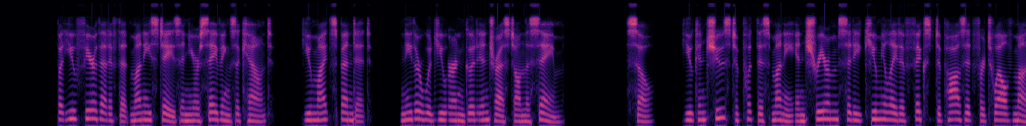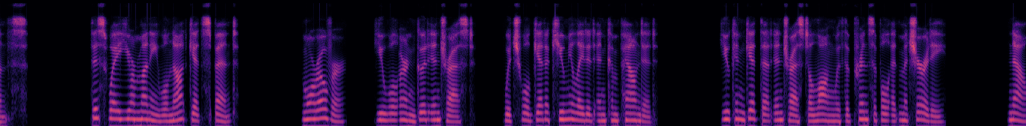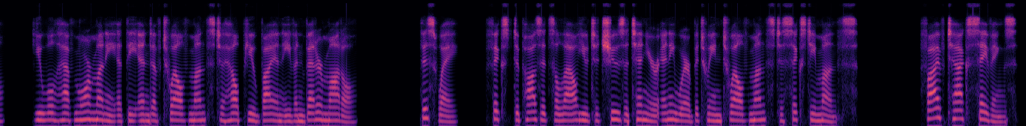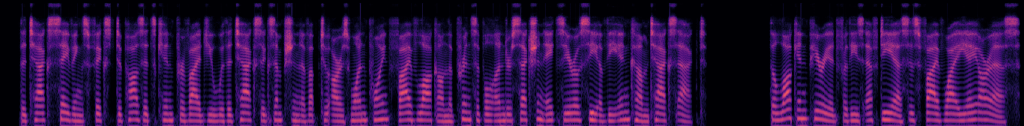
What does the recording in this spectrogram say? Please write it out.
But you fear that if that money stays in your savings account, you might spend it, neither would you earn good interest on the same. So, you can choose to put this money in Shriram City Cumulative Fixed Deposit for 12 months. This way your money will not get spent. Moreover, you will earn good interest, which will get accumulated and compounded. You can get that interest along with the principal at maturity. Now, you will have more money at the end of 12 months to help you buy an even better model. This way, fixed deposits allow you to choose a tenure anywhere between 12 months to 60 months. 5. Tax savings The tax savings fixed deposits can provide you with a tax exemption of up to Rs 1.5 lakh on the principal under Section 80C of the Income Tax Act. The lock in period for these FDS is 5 years.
